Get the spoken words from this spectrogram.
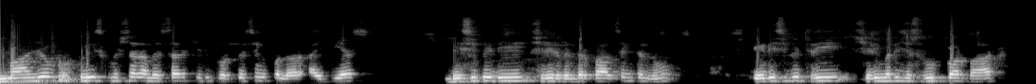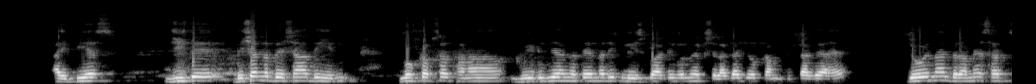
ਮਾਨਯੋਗ police commissioner Amritsar Shri Gurpreet Singh Bhullar IPS DCP D Shri Ravinderpal Singh Dhillon ADCP 3 Shrimati Jasroop Kaur Bath IPS ji ਦੇ ਦਿਸ਼ਾ ਨਿਰਦੇਸ਼ਾਂ ਅਧੀਨ ਮੁੱਖ ਅਫਸਰ ਥਾਣਾ ਬੀ ਡਿਵੀਜ਼ਨ ਅਤੇ ਇਹਨਾਂ ਦੀ ਪੁਲਿਸ ਪਾਰਟੀ ਵੱਲੋਂ ਇੱਕ ਸ਼ਲਾਘਾਯੋਗ ਕੰਮ ਕੀਤਾ ਗਿਆ ਹੈ, ਜੋ ਇਹਨਾਂ ਦੌਰਾਨੇ ਸਰਚ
